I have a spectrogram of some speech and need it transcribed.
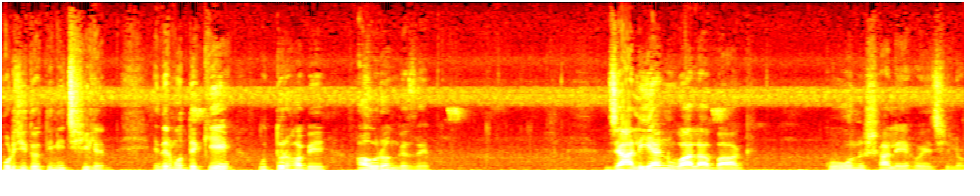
পরিচিত তিনি ছিলেন। এদের মধ্যে কে? উত্তর হবে আওরঙ্গজেব জালিয়ানওয়ালা বাগ কোন সালে হয়েছিল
